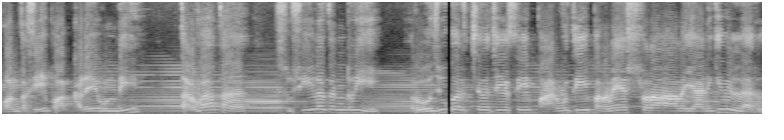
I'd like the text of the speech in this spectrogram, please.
కొంతసేపు అక్కడే ఉండి తర్వాత సుశీల తండ్రి రోజు అర్చన చేసే పార్వతీ పరమేశ్వర ఆలయానికి వెళ్ళారు.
